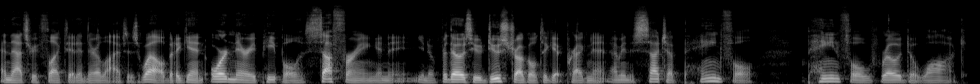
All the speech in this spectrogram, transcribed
And that's reflected in their lives as well. But again, ordinary people suffering, and you know, for those who do struggle to get pregnant, I mean, it's such a painful, painful road to walk.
